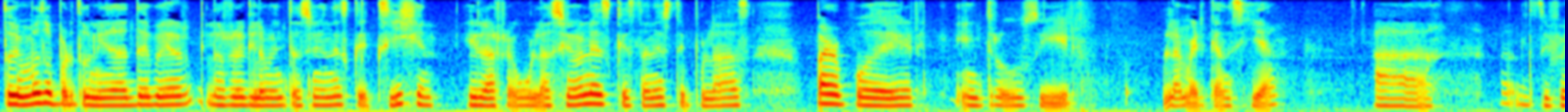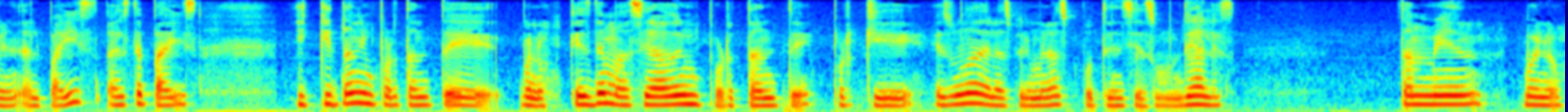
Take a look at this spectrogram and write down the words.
tuvimos oportunidad de ver las reglamentaciones que exigen y las regulaciones que están estipuladas para poder introducir la mercancía a, al país, a este país y qué tan importante, bueno, que es demasiado importante porque es una de las primeras potencias mundiales. También, bueno,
